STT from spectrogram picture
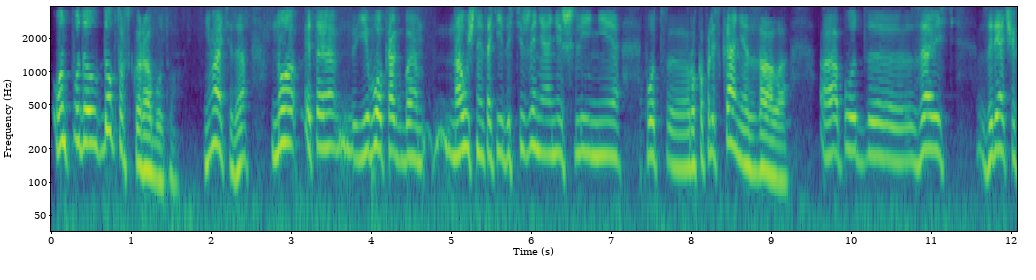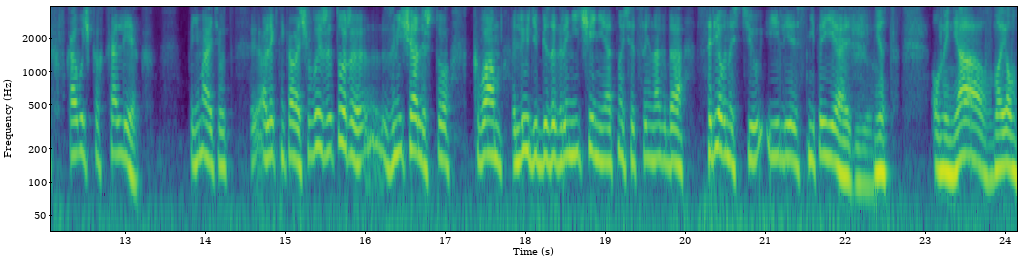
он подал докторскую работу. Понимаете, да? Но это его как бы научные такие достижения, они шли не под э, рукоплескание зала, а под э, зависть зрячих в кавычках коллег. Понимаете, вот, Олег Николаевич, вы же тоже замечали, что к вам люди без ограничений относятся иногда с ревностью или с неприязнью. Нет, у меня в моем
